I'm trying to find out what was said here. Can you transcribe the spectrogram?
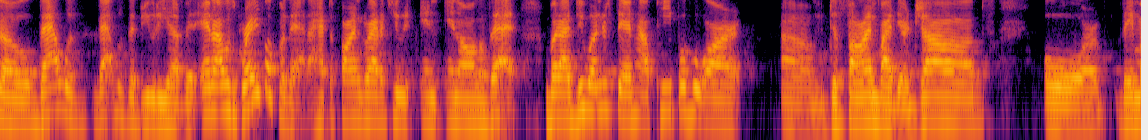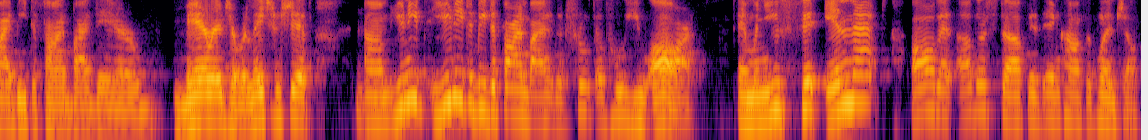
Mm-hmm so that was that was the beauty of it. And i was grateful for that. I had to find gratitude in in all of that. But i do understand how people who are um, defined by their jobs or they might be defined by their marriage or relationship um, you need you need to be defined by the truth of who you are. And when you sit in that all that other stuff is inconsequential.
